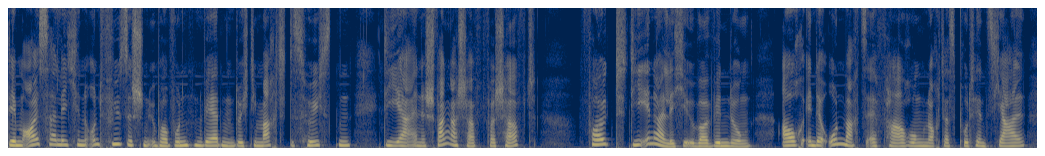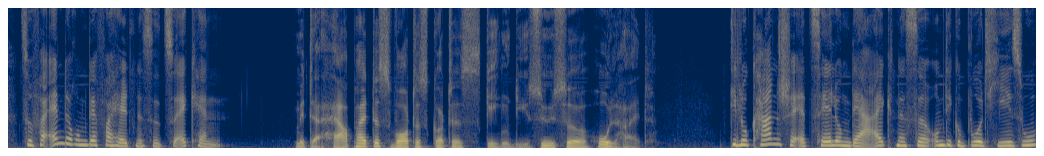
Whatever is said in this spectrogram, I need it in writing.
Dem äußerlichen und physischen überwunden werden durch die Macht des Höchsten, die ihr eine Schwangerschaft verschafft, folgt die innerliche Überwindung, auch in der Ohnmachtserfahrung noch das Potenzial zur Veränderung der Verhältnisse zu erkennen. Mit der Herbheit des Wortes Gottes gegen die süße Hohlheit. Die lukanische Erzählung der Ereignisse um die Geburt Jesu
